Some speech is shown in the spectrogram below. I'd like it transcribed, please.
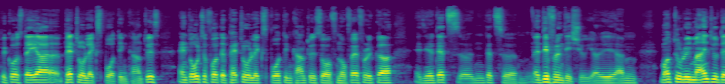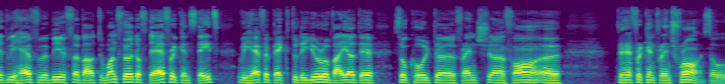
because they are petrol exporting countries, and also for the petrol exporting countries of North Africa. Uh, yeah, that's uh, that's uh, a different issue. Yeah, I'm want to remind you that we have uh, with about one third of the African states, we have a back to the euro via the so-called uh, French uh, franc, uh, the African French franc. So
